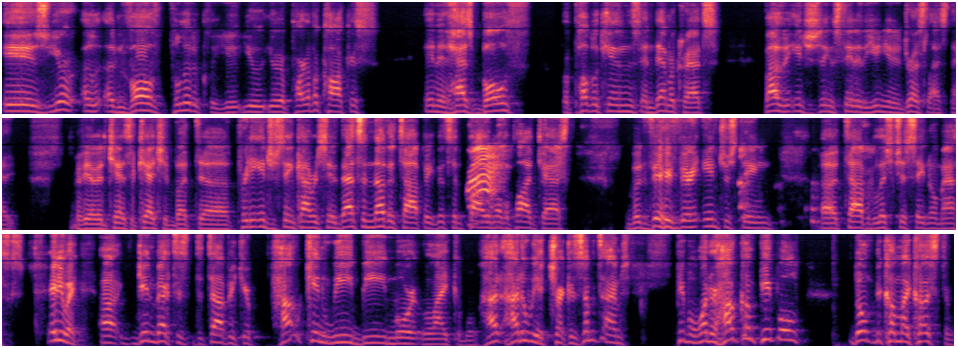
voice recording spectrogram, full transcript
is you're uh, involved politically. You, you, you're a part of a caucus and it has both Republicans and Democrats. Rather interesting State of the Union address last night if you have a chance to catch it, but uh, pretty interesting conversation. That's another topic. That's a- probably Right. another podcast. but very, very interesting uh, topic. Let's just say no masks. Anyway, uh, getting back to the topic here, how can we be more likable? How, how do we attract? Because sometimes people wonder, how come people don't become my customer?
